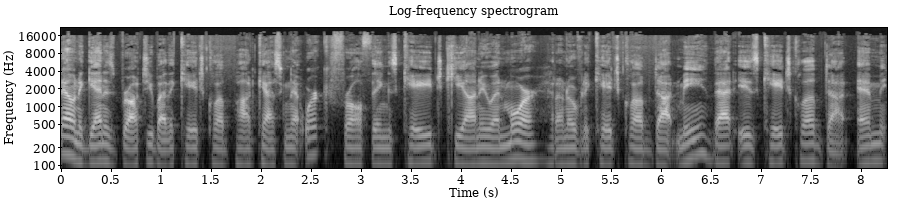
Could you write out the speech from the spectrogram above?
Now and Again is brought to you by the Cage Club Podcasting Network. For all things Cage, Keanu, and more, head on over to cageclub.me. That is cageclub.me.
